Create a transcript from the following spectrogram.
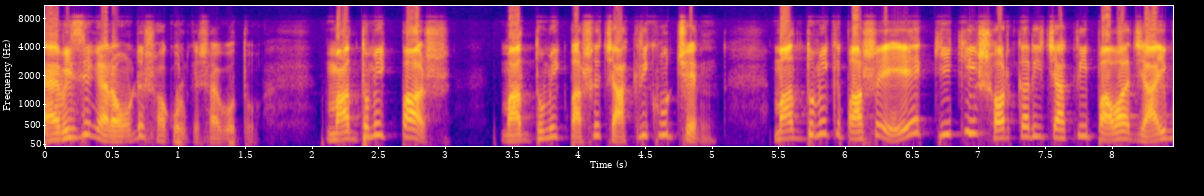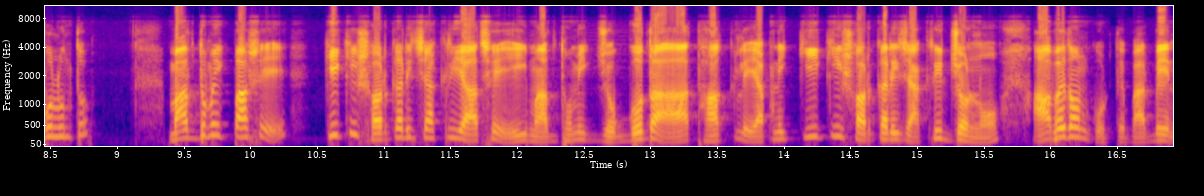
অ্যামেজিং অ্যারাউন্ডে সকলকে স্বাগত। মাধ্যমিক পাস মাধ্যমিক পাশে চাকরি খুঁজছেন। মাধ্যমিক পাশে কি কি সরকারি চাকরি পাওয়া যায় বলুন তো? মাধ্যমিক পাশে কি কি সরকারি চাকরি আছে? এই মাধ্যমিক যোগ্যতা থাকলে আপনি কি কি সরকারি চাকরির জন্য আবেদন করতে পারবেন।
